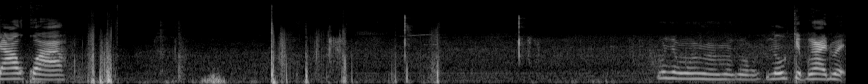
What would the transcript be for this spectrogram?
ยาวกว่ามันยังมันมันมันแล้วเก็บง่ายด้วย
